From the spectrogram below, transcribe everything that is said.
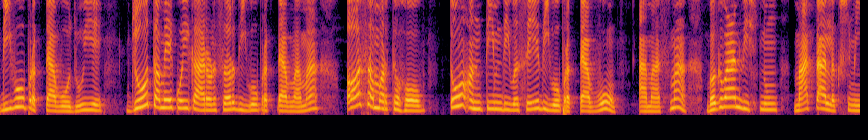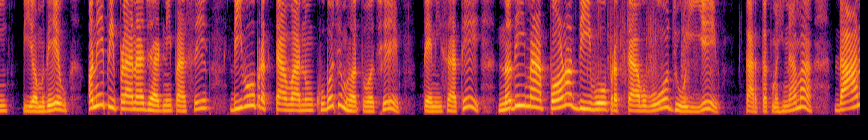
દીવો પ્રગટાવવો જોઈએ. જો તમે કોઈ કારણસર દીવો પ્રગટાવવામાં અસમર્થ હોવ, તો અંતિમ દિવસે દીવો પ્રગટાવવો. આ માસમાં ભગવાન વિષ્ણુ, માતા લક્ષ્મી, યમદેવ અને પીપળાના ઝાડની પાસે દીવો પ્રગટાવવાનું ખૂબ જ મહત્ત્વ છે. તેની સાથે નદીમાં પણ દીવો પ્રગટાવવો જોઈએ. કારતક મહિનામાં દાન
